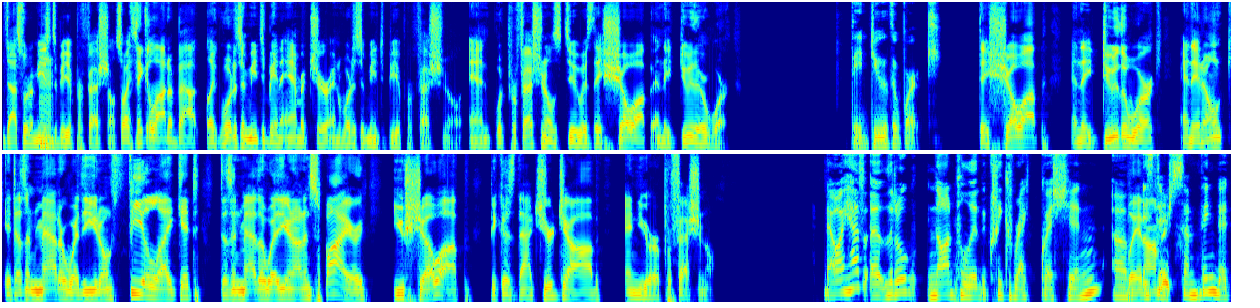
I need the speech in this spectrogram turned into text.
That's what it means mm. to be a professional. So I think a lot about like what does it mean to be an amateur and what does it mean to be a professional? And what professionals do is they show up and they do their work. They do the work. They show up and they do the work and they don't it doesn't matter whether you don't feel like it, doesn't matter whether you're not inspired, you show up because that's your job and you're a professional. Now I have a little non-politically correct question. Um, is there me. something that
